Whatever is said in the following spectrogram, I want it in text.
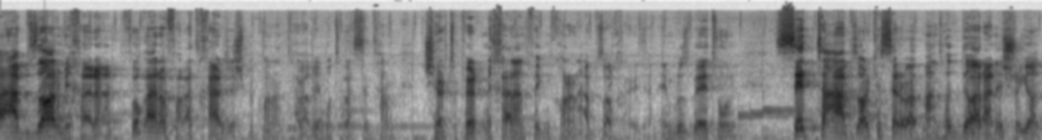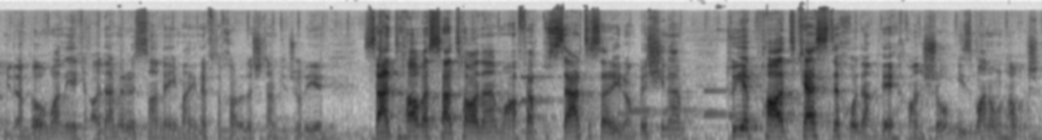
ابزار می‌خرن. فقرا فقط خرجش می‌کنن طبقه متوسط هم چرت و پرت می‌خرن فکر می‌کنن ابزار خریدن. امروز بهتون سه تا ابزار که ثروتمندها دارنش رو یاد میدم. به عنوان یک آدم رسانه ای من این افتخار رو داشتم که جلوی صدها و صدها آدم موفق تو سر تا سر ایران بشینم. توی پادکست خودم دهقان شو میزبان اونها باشم.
